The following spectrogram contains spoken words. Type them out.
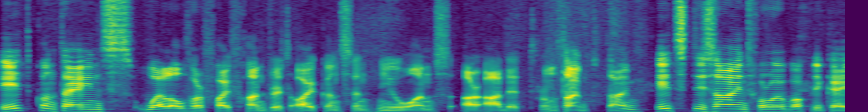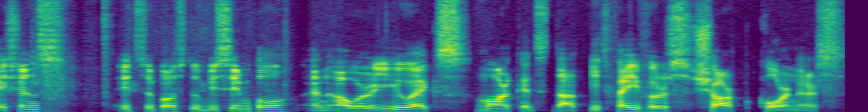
It contains well over 500 icons and new ones are added from time to time. It's designed for web applications it's supposed to be simple, and our UX markets that it favors sharp corners.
